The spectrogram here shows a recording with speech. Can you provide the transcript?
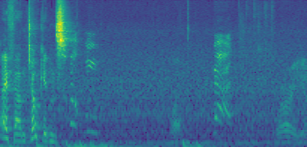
I found tokens. Help me! What? God, Where are you?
